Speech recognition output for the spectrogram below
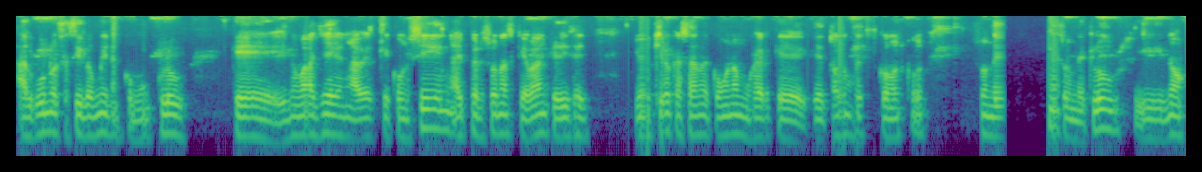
Algunos así lo miran como un club, que nomás llegan a ver qué consiguen. Hay personas que van que dicen, yo quiero casarme con una mujer que, que todos conozco son de son de clubs y no,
